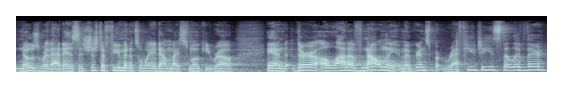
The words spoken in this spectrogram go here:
knows where that is. It's just a few minutes away down by Smoky Row. And there are a lot of not only immigrants, but refugees that live there.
